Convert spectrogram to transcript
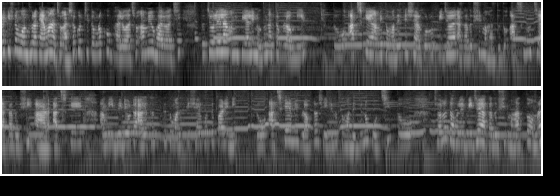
হরে কৃষ্ণ বন্ধুরা, কেমন আছো? আশা করছি তোমরা খুব ভালো আছো, আমিও ভালো আছি। তো চলে এলাম আমি পিয়ালি নতুন একটা ব্লগ নিয়ে। তো আজকে আমি তোমাদেরকে শেয়ার করব বিজয় একাদশীর মাহাত্ম তো আজকে হচ্ছে একাদশী আর আজকে আমি ভিডিওটা আগে থাকতে তোমাদেরকে শেয়ার করতে পারিনি। তো আজকে আমি ব্লগটা সেই জন্য তোমাদের জন্য করছি। তো চলো তাহলে বিজয় একাদশীর মাহাত্ম আমরা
